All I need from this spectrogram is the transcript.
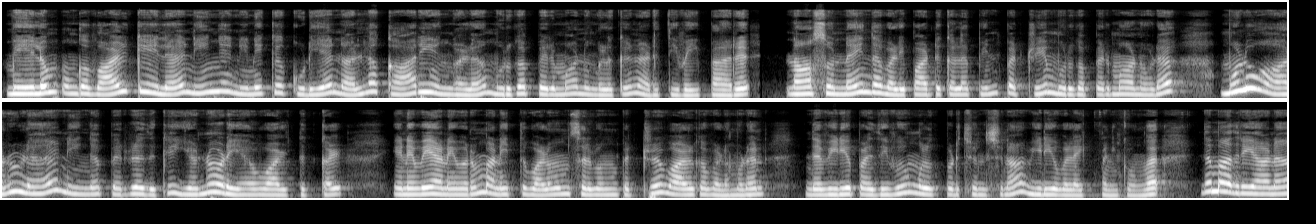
மேலும் உங்கள் வாழ்க்கையில் நீங்கள் நினைக்கக்கூடிய நல்ல காரியங்களை முருகப்பெருமான் உங்களுக்கு நடத்தி வைப்பார். நான் சொன்ன இந்த வழிபாட்டுக்களை பின்பற்றி முருகப்பெருமானோட முழு அருளை நீங்கள் பெறுறதுக்கு என்னுடைய வாழ்த்துக்கள். எனவே அனைவரும் அனைத்து வளமும் செல்வமும் பெற்று வாழ்க வளமுடன். இந்த வீடியோ பதிவு உங்களுக்கு பிடிச்சிருந்துச்சுன்னா வீடியோவை லைக் பண்ணிக்கோங்க. இந்த மாதிரியான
